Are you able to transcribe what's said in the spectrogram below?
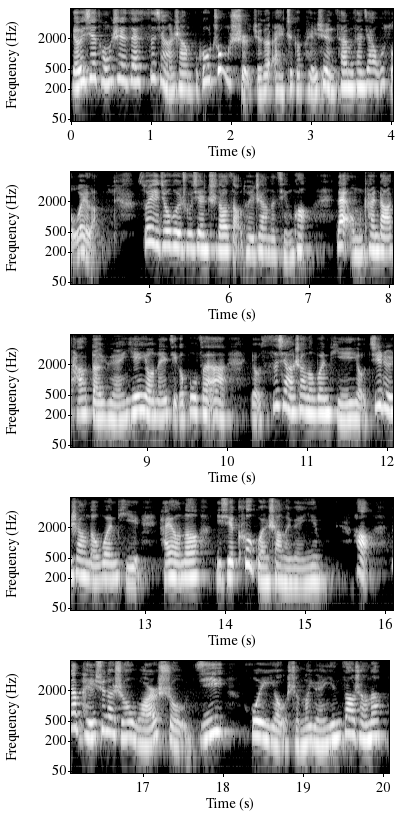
有一些同事在思想上不够重视，觉得哎，这个培训参不参加无所谓了，所以就会出现迟到早退这样的情况。来，我们看到它的原因有哪几个部分啊？有思想上的问题，有纪律上的问题，还有呢一些客观上的原因。好，那培训的时候玩手机会有什么原因造成呢？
